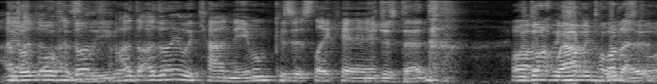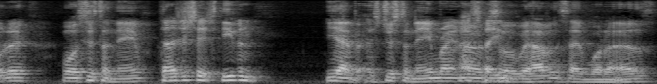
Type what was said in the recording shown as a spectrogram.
I don't know if I it's don't, legal. I don't, I don't think we can name them because it's like uh, You just did. well, we don't. We, we- haven't told the out. story. Well, it's just a name. Did I just say Stephen? Yeah, but it's just a name right now, fine. so we haven't said what it is.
